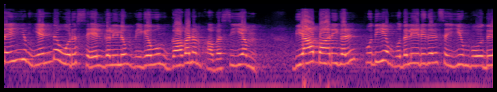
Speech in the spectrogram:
செய்யும் எந்த ஒரு செயல்களிலும் மிகவும் கவனம் அவசியம். வியாபாரிகள் புதிய முதலீடுகள் செய்யும் போது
